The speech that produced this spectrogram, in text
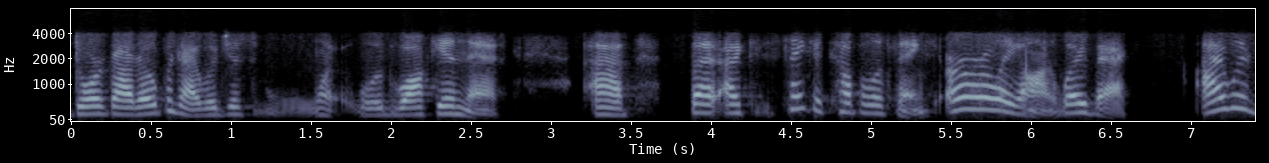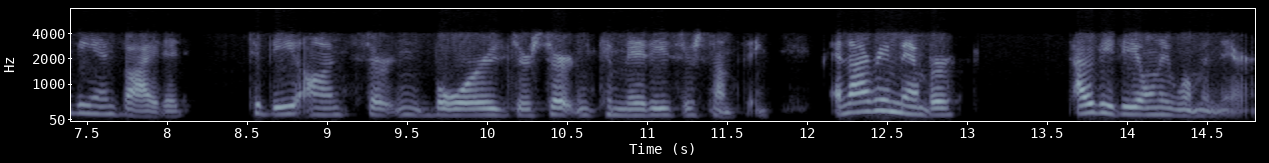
door got opened, I would just w- would walk in that. Uh, but I think a couple of things early on, way back, I would be invited to be on certain boards or certain committees or something, and I remember I would be the only woman there.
